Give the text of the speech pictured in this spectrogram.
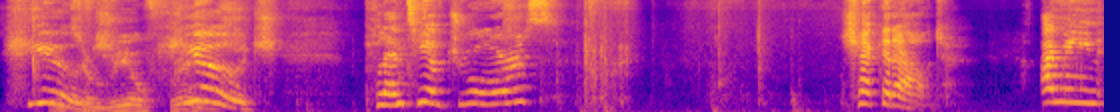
Huge. It's a real fridge. Huge. Plenty of drawers. Check it out. I mean,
